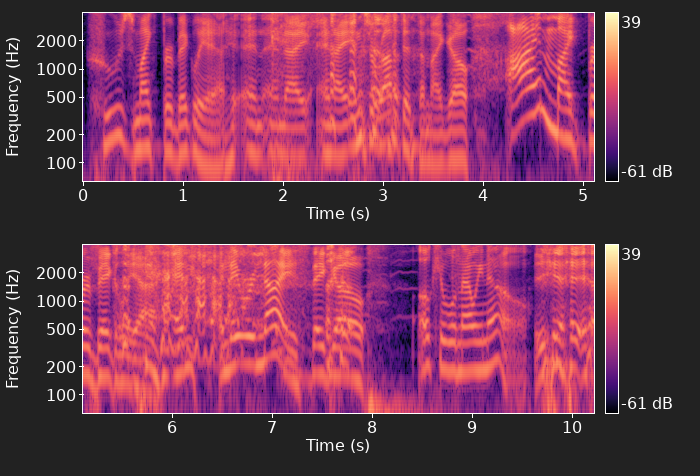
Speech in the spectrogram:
"Who's Mike Birbiglia?" And and I and I interrupted them. I go, "I'm Mike Birbiglia," and and they were nice. They go, "Okay, well now we know." yeah, yeah.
